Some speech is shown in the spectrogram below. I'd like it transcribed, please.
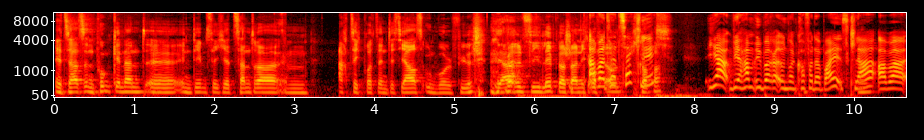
Jetzt hast du einen Punkt genannt, äh, in dem sich jetzt Sandra im 80 Prozent des Jahres unwohl fühlt, ja. weil sie lebt wahrscheinlich Aber tatsächlich, ja, wir haben überall unseren Koffer dabei, ist klar, ja. aber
